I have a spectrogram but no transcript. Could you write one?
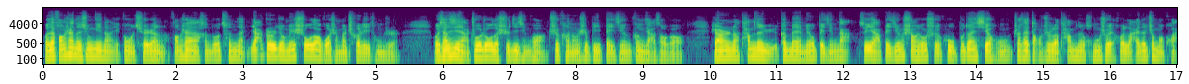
我在房山的兄弟呢也跟我确认了，房山啊很多村子压根儿就没收到过什么撤离通知。我相信啊涿州的实际情况只可能是比北京更加糟糕。然而呢，他们的雨根本也没有北京大，所以啊北京上游水库不断泄洪，这才导致了他们的洪水会来的这么快。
